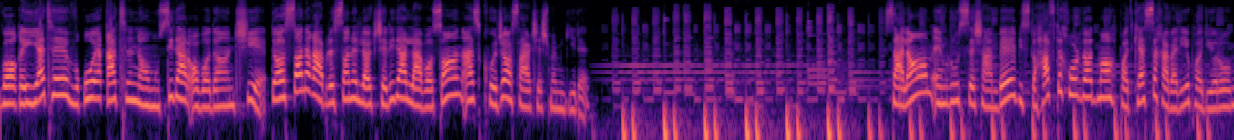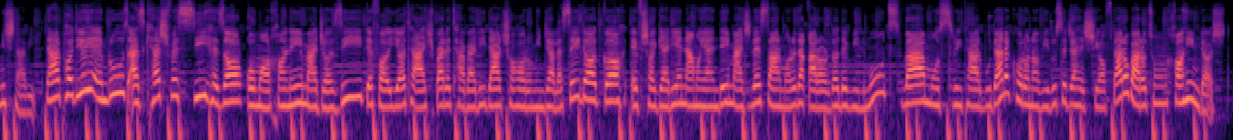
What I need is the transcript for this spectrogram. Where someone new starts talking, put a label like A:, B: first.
A: واقعیت وقوع قتل ناموسی در آبادان چیه؟ داستان قبرستان لاکچری در لواسان از کجا سرچشمه می‌گیره؟ سلام امروز سهشنبه 27 خرداد ماه پادکست خبری پادیو رو میشنوید. در پادیوی امروز از کشف سی هزار قمارخانه مجازی دفاعیات اکبر تبری در چهارمین جلسه دادگاه افشاگری نماینده مجلس در مورد قرارداد ویلموتس و مصریتر بودن کرونا ویروس جهش یافته رو براتون خواهیم داشت.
